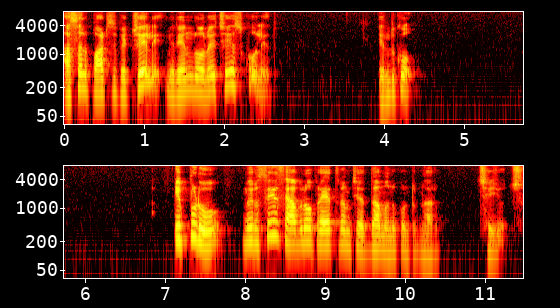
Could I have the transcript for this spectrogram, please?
అసలు పార్టిసిపేట్ చేయలే మీరు ఎన్రోలే చేసుకోలేదు. ఎందుకో? ఇప్పుడు మీరు సీసాబ్లో ప్రయత్నం చేద్దాం అనుకుంటున్నారు చేయొచ్చు.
